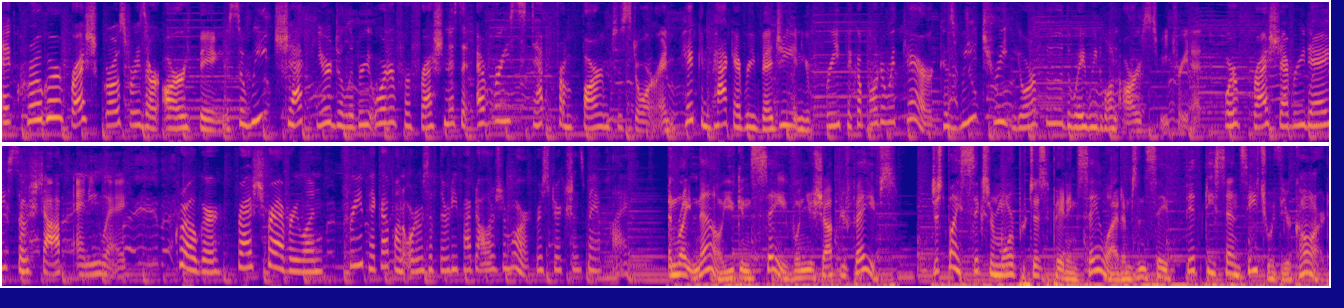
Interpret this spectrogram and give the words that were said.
At Kroger, fresh groceries are our thing, so we check your delivery order for freshness at every step from farm to store and pick and pack every veggie in your free pickup order with care because we treat your food the way we'd want ours to be treated. We're fresh every day, so shop anyway. Kroger, fresh for everyone. Free pickup on orders of $35 or more. Restrictions may apply. And right now, you can save when you shop your faves. Just buy six or more participating sale items and save 50 cents each with your card.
